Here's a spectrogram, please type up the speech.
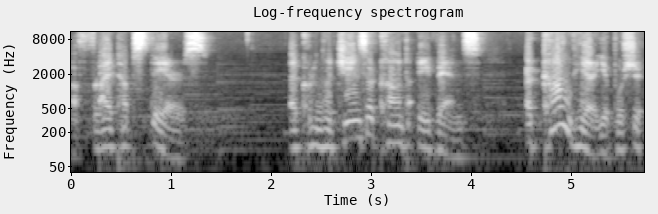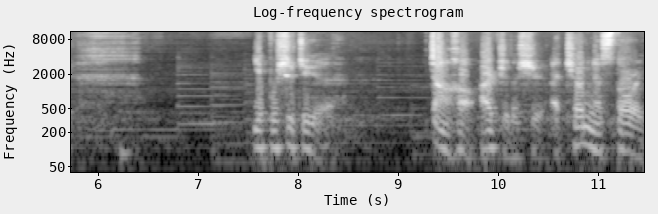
a flight upstairs。According to Jane's account of events。account here 也不是，也不是这个账号，而指的是 a telling a story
